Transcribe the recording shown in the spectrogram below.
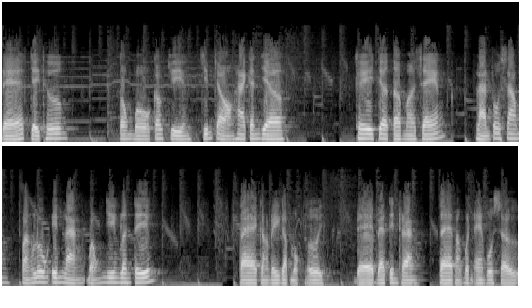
để trị thương. Tôn bồ câu chuyện chiếm trọn hai canh giờ. Khi chờ tờ mờ sáng, lạnh vô song vẫn luôn im lặng bỗng nhiên lên tiếng. Ta cần đi gặp một người để báo tin rằng ta vẫn bình an vô sự.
